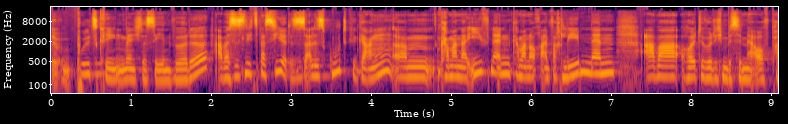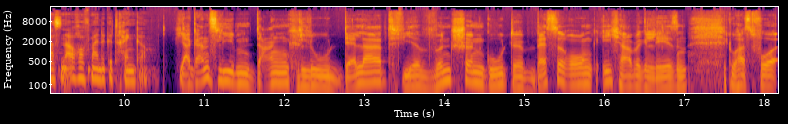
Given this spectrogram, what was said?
äh, Puls kriegen, wenn ich das sehen würde. Aber es ist nichts passiert. Es ist alles gut gegangen. Ähm, kann man naiv nennen kann man auch einfach Leben nennen. Aber heute würde ich ein bisschen mehr aufpassen, auch auf meine Getränke. Ja, ganz lieben Dank, Lou Dellert. Wir wünschen gute Besserung. Ich habe gelesen, du hast vor,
